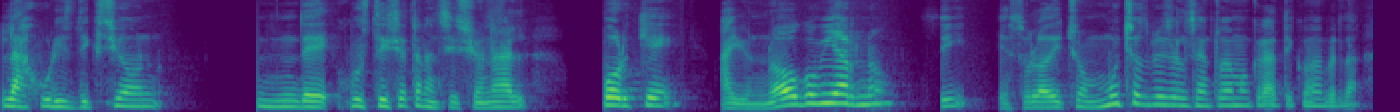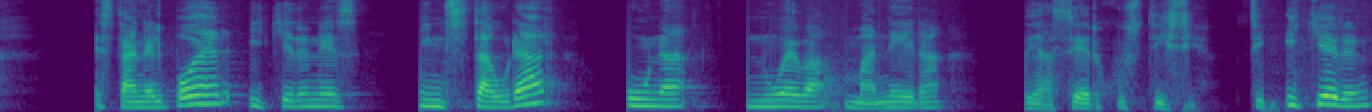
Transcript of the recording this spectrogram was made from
la jurisdicción de justicia transicional, porque hay un nuevo gobierno, ¿sí? eso lo ha dicho muchas veces el Centro Democrático, ¿no es verdad? Está en el poder y quieren es instaurar una nueva manera de hacer justicia. ¿sí? Y quieren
